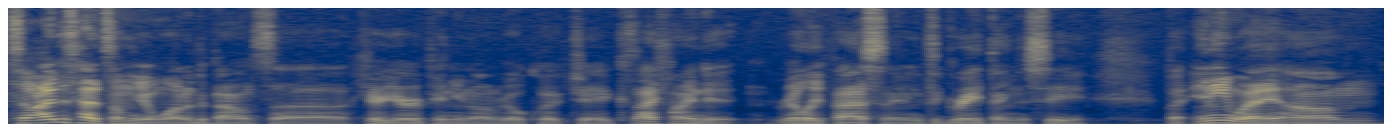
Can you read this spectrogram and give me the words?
So I just had something I wanted to bounce, uh, hear your opinion on real quick, Jake, because I find it really fascinating. It's a great thing to see. But anyway, um,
